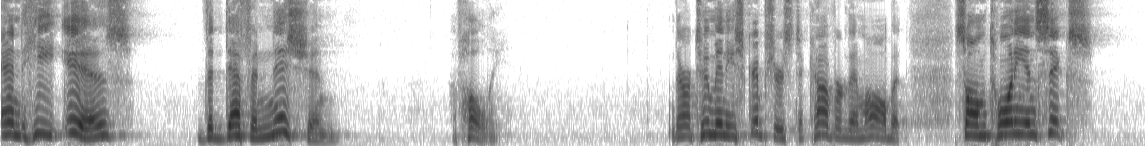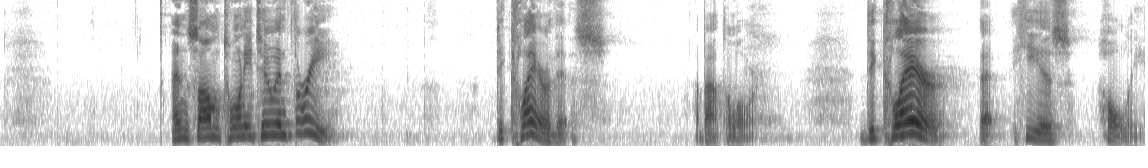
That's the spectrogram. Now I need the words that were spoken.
And He is the definition of holy. There are too many scriptures to cover them all, but Psalm 20 and 6 and Psalm 22 and 3 declare this about the Lord. Declare that He is holy.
